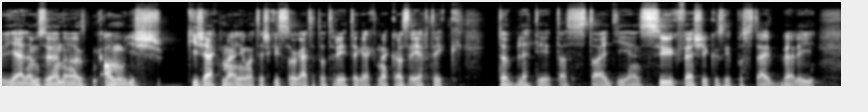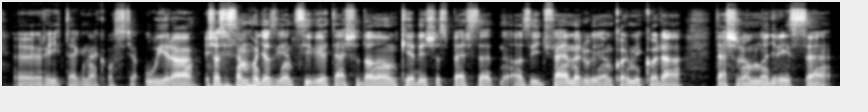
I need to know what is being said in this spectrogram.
jellemzően az amúgy is kizsákmányolt és kiszolgáltatott rétegeknek az érték többletét azt egy ilyen szűk felső középosztálybeli rétegnek osztja újra. És azt hiszem, hogy az ilyen civil társadalom kérdés az persze az így felmerül olyankor, mikor a társadalom nagy része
